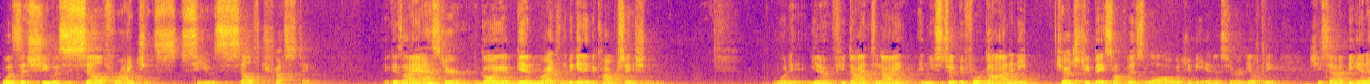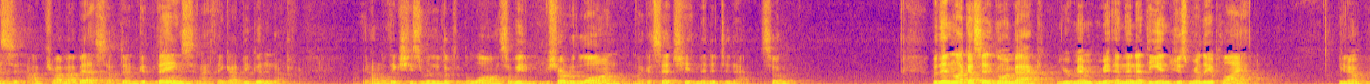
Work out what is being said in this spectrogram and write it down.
was that she was self righteous. She was self trusting. Because I asked her, going again right to the beginning of the conversation, what you know, if you died tonight and you stood before God and He judged you based off of His law, would you be innocent or guilty? She said, I'd be innocent. I've tried my best. I've done good things, and I think I'd be good enough. And I don't think she's really looked at the law. And so we showed her the law, and like I said, she admitted to that. So, but then, like I said, going back, you remember, and then at the end, you just merely apply it. You know,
